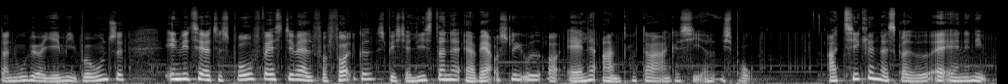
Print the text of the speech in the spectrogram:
der nu hører hjemme i Bogense, inviterer til Sprogfestival for folket, specialisterne, erhvervslivet og alle andre, der er engageret i sprog. Artiklen er skrevet af Anne Nimp.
